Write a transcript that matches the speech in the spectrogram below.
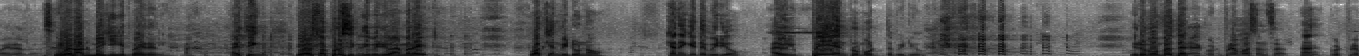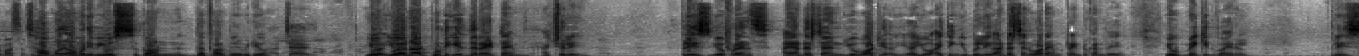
viral You are not making it viral. I think you are suppressing the video. Am I right? What can we do now? Can I get a video? I will pay and promote the video. you remember that? Good promotion sir Huh? Good promotion So how many how many views gone the, for the video? అచ్చా you are not putting in the right time actually please your friends I understand you what you I think you believe understand what I'm trying to convey you make it viral please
